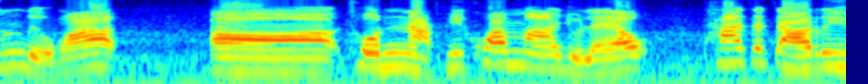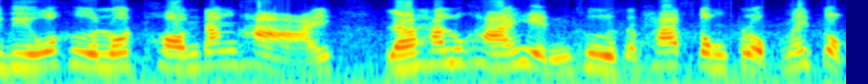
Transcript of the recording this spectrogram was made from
ำหรือว่าอ่าชนหนักพิกคว่ำมาอยู่แล้ว ถ้าจะจ๋ารีวิวก็คือรถพร้อมตั้งขาย แล้วถ้าลูกค้าเห็นคือสภาพตรงปลกไม่จก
